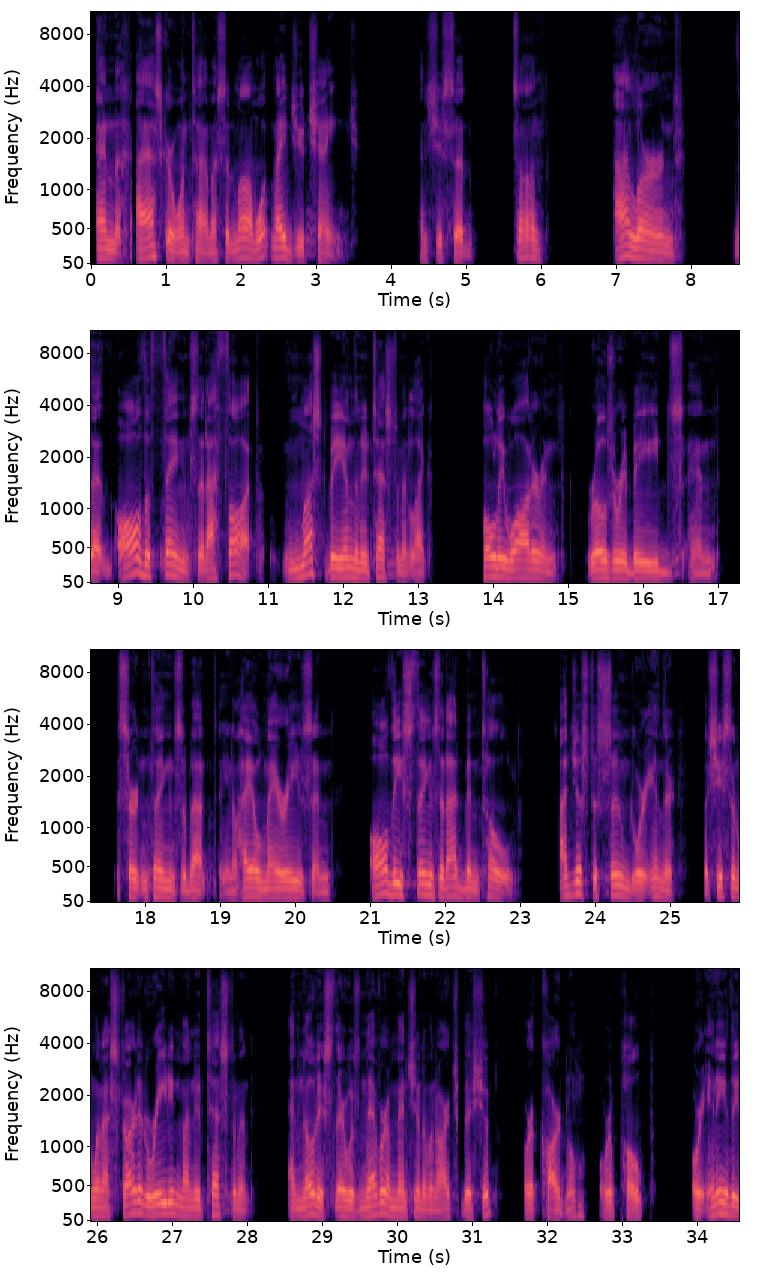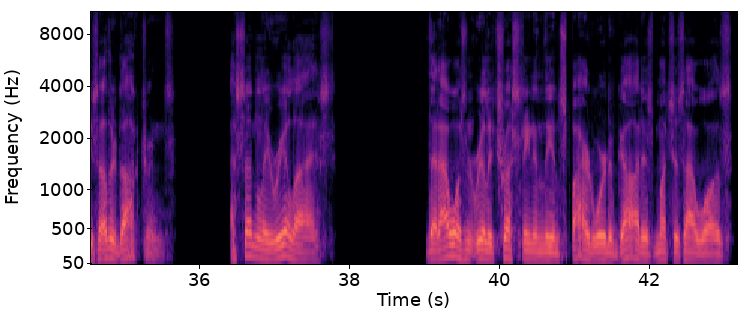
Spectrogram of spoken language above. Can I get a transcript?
And I asked her one time, I said, Mom, what made you change? And she said, Son, I learned that all the things that I thought must be in the New Testament, like holy water and rosary beads and certain things about, you know, Hail Marys and all these things that I'd been told, I just assumed were in there. But she said, when I started reading my New Testament and noticed there was never a mention of an archbishop or a cardinal or a pope or any of these other doctrines, I suddenly realized that I wasn't really trusting in the inspired word of God as much as I was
